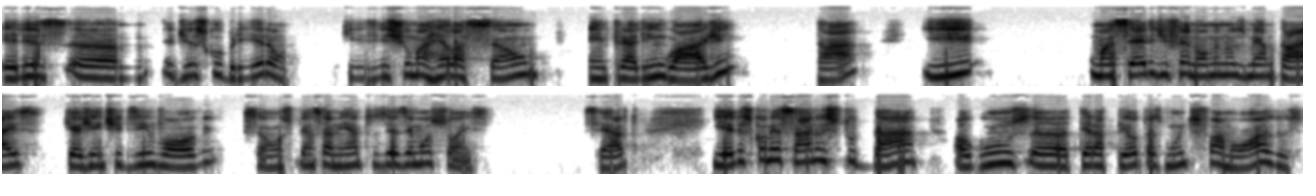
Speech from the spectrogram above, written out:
eles uh, descobriram que existe uma relação entre a linguagem tá, e uma série de fenômenos mentais que a gente desenvolve, que são os pensamentos e as emoções, certo? E eles começaram a estudar alguns uh, terapeutas muito famosos,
